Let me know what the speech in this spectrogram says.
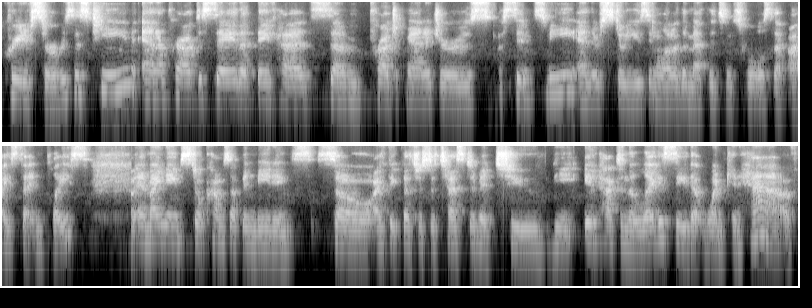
creative services team. And I'm proud to say that they've had some project managers since me, and they're still using a lot of the methods and tools that I set in place. And my name still comes up in meetings. So I think that's just a testament to the impact impact and the legacy that one can have.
